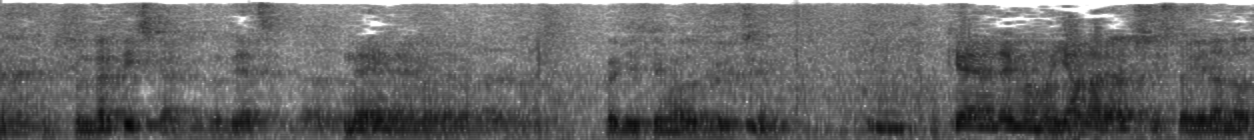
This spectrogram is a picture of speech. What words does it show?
vrtić, kažem, za djecu. Ne, nema, nema. Kod njih je malo drugčije. Ok, onda imamo Jamarađ, isto jedan od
